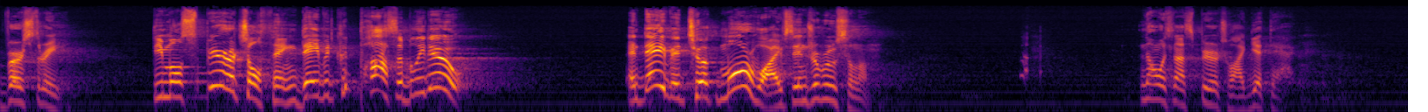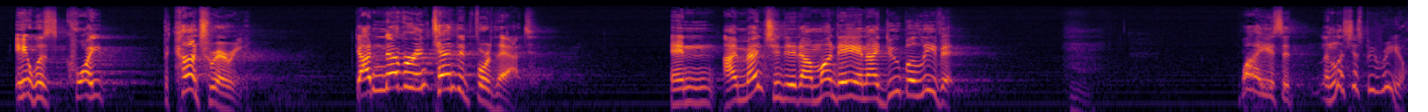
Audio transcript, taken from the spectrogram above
Verse 3 the most spiritual thing David could possibly do. And David took more wives in Jerusalem. No, it's not spiritual, I get that. It was quite the contrary. God never intended for that. And I mentioned it on Monday, and I do believe it. Hmm. Why is it, and let's just be real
